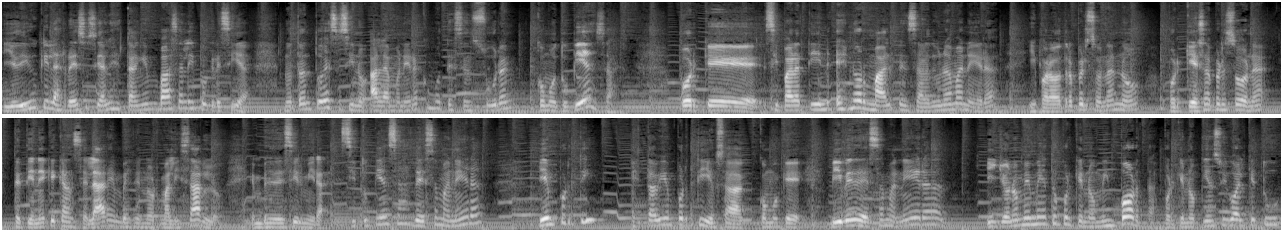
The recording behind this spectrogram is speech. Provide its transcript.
Y yo digo que las redes sociales están en base a la hipocresía. No tanto eso, sino a la manera como te censuran como tú piensas. Porque si para ti es normal pensar de una manera y para otra persona no, porque esa persona te tiene que cancelar en vez de normalizarlo. En vez de decir, mira, si tú piensas de esa manera, bien por ti, está bien por ti. O sea, como que vive de esa manera y yo no me meto porque no me importa, porque no pienso igual que tú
